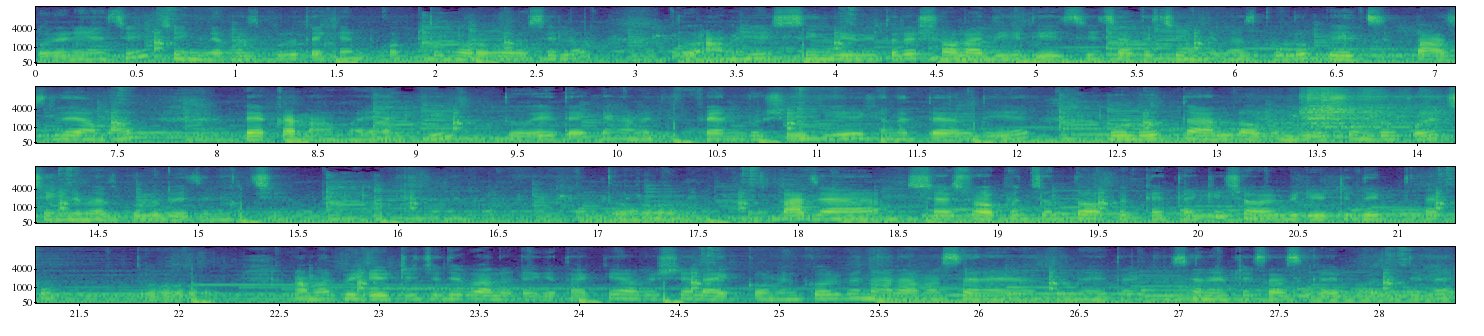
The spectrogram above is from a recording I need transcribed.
করে নিয়েছি। চিংড়ি মাছগুলো দেখেন কত বড় বড় ছিল। তো আমি চিংড়ির ভিতরে শলা দিয়ে দিয়েছি যাতে চিংড়ি মাছগুলো ভেজ বাজলে আমার বেকা না হয় আর কি। তো এই দেখেন আমি ফ্যান বসিয়ে দিয়ে এখানে তেল দিয়ে হলুদ আর লবণ দিয়ে সুন্দর করে চিংড়ি মাছগুলো বেজে নিচ্ছি। তো বাজা শেষ হওয়া পর্যন্ত অপেক্ষায় থাকি, সবাই ভিডিওটি দেখতে থাকুন। তো আমার ভিডিওটি যদি ভালো লেগে থাকে, অবশ্যই লাইক কমেন্ট করবেন আর আমার চ্যানেল নতুন হয়ে থাকলে চ্যানেলটি সাবস্ক্রাইব করে দেবেন।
